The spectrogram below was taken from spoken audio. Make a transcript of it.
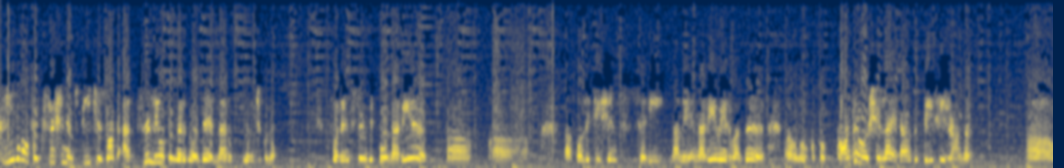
freedom of expression and speech is not அப்சல்யூட்ங்கிறது வந்து எல்லாரும் புரிஞ்சுக்கணும். ஃபார் இன்ஸ்டன்ஸ் இப்போ நிறைய பொலிட்டிஷியன்ஸ் சரி நிறைய நிறைய பேர் வந்து கான்ட்ரவர்ஷியலா ஏதாவது பேசிடுறாங்க. ஆஹ்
